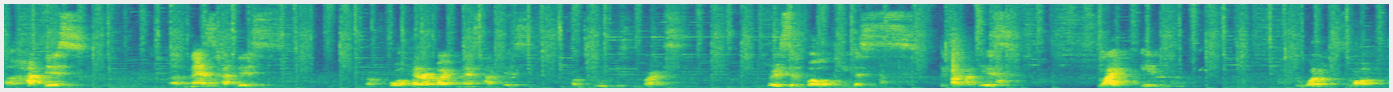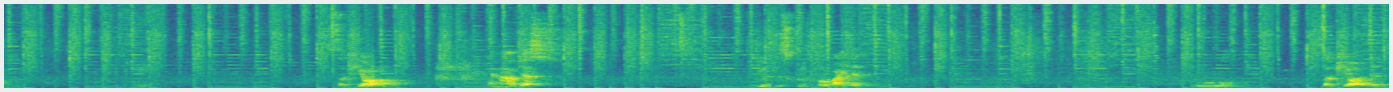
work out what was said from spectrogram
a hard disk, a NAS hard disk, a 4 terabyte NAS hard disk onto this device. Very simple. You just take the hard disk, slide in to one of the slots, okay. secure, and I'll just use the screws provided to secure the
